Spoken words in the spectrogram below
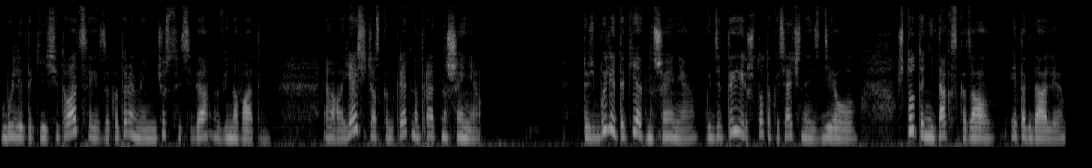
были такие ситуации, за которыми они чувствуют себя виноватыми. А, я сейчас конкретно про отношения. То есть были такие отношения, где ты что-то косячное сделал, что-то не так сказал и так далее.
